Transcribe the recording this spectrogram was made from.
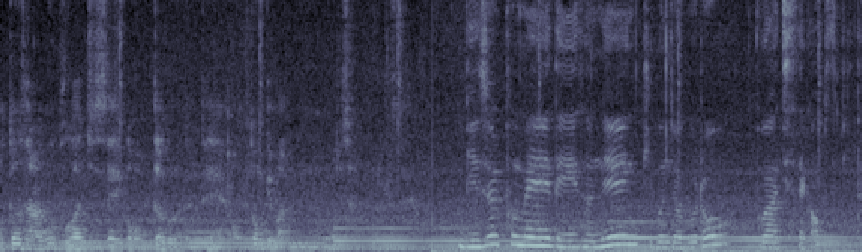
어떤 사람은 부가가치세가 없다 그러는데 어떤 게 맞는 건지 잘 모르겠어요. 미술품에 대해서는 기본적으로 부가가치세가 없습니다.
